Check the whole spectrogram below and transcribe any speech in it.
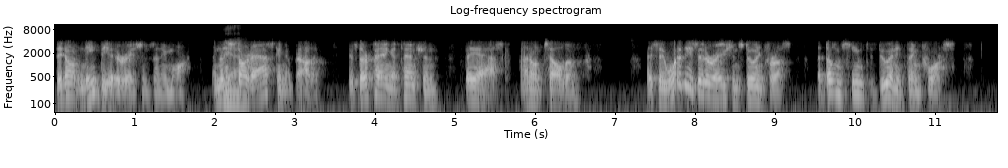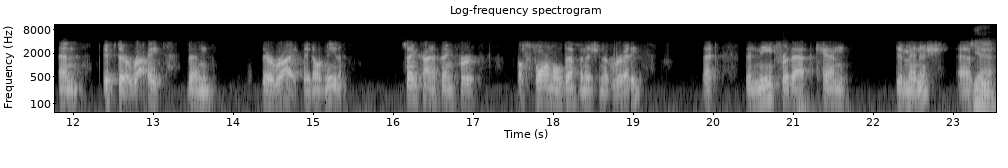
they don't need the iterations anymore. And then they Yeah. start asking about it. If they're paying attention, they ask. I don't tell them. They say, What are these iterations doing for us? That doesn't seem to do anything for us. And if they're right, then they're right. They don't need them. Same kind of thing for a formal definition of ready. That the need for that can diminish as Yeah. the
